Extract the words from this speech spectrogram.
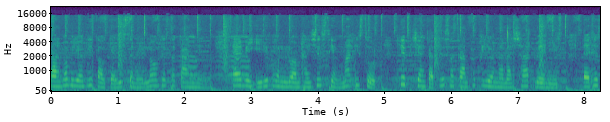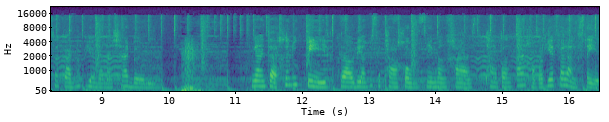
กาลภาพยนตร์ที่เก่าแก่ที่สุดในโลกเทศกาลหนึ่ง และมีอิทธิพลรวมทั้งชื่อเสียงมากที่สุด เทียบเคียงกับเทศกาลภาพยนตร์นานาชาติเวนิส และเทศกาลภาพยนตร์นานาชาติเบอร์ลิน งานจัดขึ้นทุกปี ราวเดือนพฤษภาคม ในเมืองคานส์ทางตอนใต้ของประเทศฝรั่งเศส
